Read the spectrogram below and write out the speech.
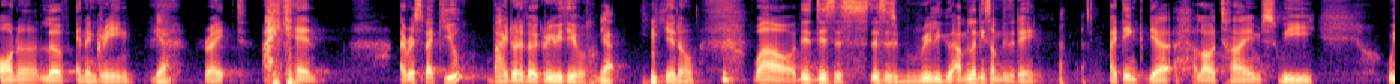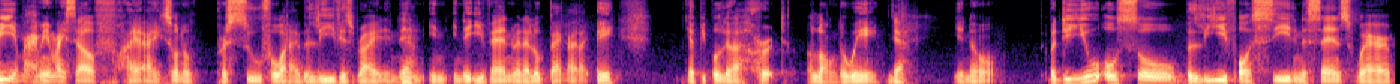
honor, love, and agreeing yeah, right? I can, I respect you, but I don't have to agree with you. yeah. you know, wow, this this is this is really good. I'm learning something today. I think there are a lot of times we, we, I mean myself, I, I just want to pursue for what I believe is right, and then in in the event when I look back, I like, hey, there are people that are hurt along the way yeah. you know. But do you also believe or see it in the sense where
